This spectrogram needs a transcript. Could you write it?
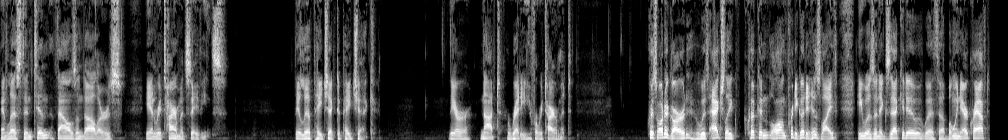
and less than $10,000 in retirement savings. They live paycheck to paycheck. They are not ready for retirement. Chris Odegard, who was actually cooking along pretty good in his life, he was an executive with uh, Boeing Aircraft,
